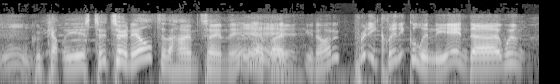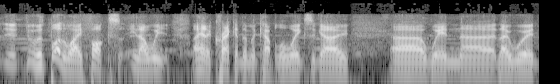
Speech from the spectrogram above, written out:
Mm. good couple of years. 2-2-0 to the home team there, Yeah. Adelaide United. pretty clinical in the end. Uh, when, it was, by the way, Fox. You know, we I had a crack at them a couple of weeks ago uh, when uh, they weren't.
